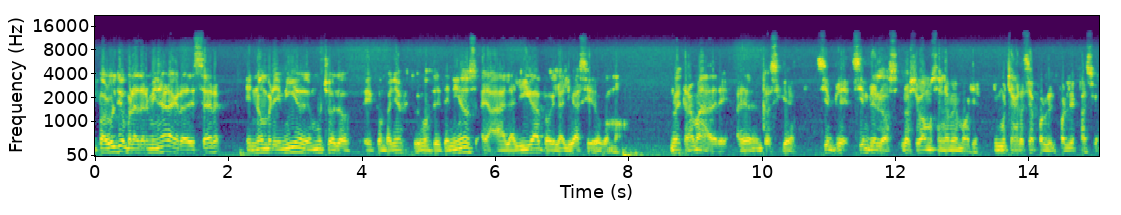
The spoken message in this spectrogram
por último, para terminar, agradecer en nombre mío de muchos de los eh, compañeros que estuvimos detenidos a, la liga, porque la liga ha sido como nuestra madre allá adentro. Así que siempre, siempre los, los llevamos en la memoria. Y muchas gracias por el, por el espacio.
